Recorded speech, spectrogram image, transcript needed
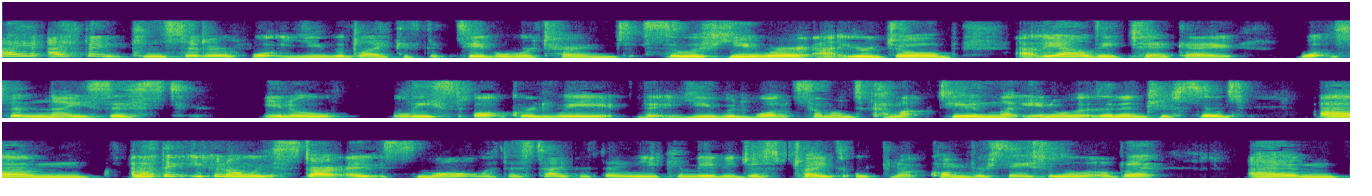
I, I think consider what you would like if the table were turned. So if you were at your job at the Aldi checkout, what's the nicest, you know, least awkward way that you would want someone to come up to you and let you know that they're interested? Um, and I think you can always start out small with this type of thing. You can maybe just try to open up conversation a little bit. Um,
